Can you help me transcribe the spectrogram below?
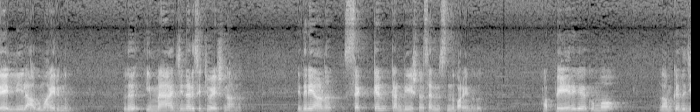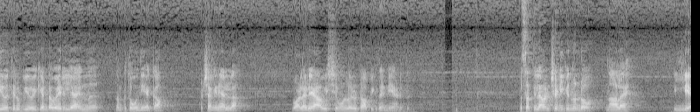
ഡൽഹിയിലാകുമായിരുന്നു. ഇത് ഇമാജിനറി സിറ്റുവേഷനാണ് ഇതിനെയാണ് സെക്കൻഡ് കണ്ടീഷണൽ സെന്റൻസ് എന്ന് പറയുന്നത്. ആ പേര് കേൾക്കുമ്പോൾ നമുക്കിത് ജീവിതത്തിൽ ഉപയോഗിക്കേണ്ട വരില്ല എന്ന് നമുക്ക് തോന്നിയേക്കാം. പക്ഷെ അങ്ങനെയല്ല. വളരെ ആവശ്യമുള്ള ഒരു ടോപ്പിക് തന്നെയാണിത്. അപ്പോൾ സത്യത്തിൽ അവൻ ക്ഷണിക്കുന്നുണ്ടോ? നാളെ? ഇല്ല.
